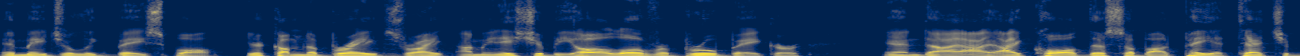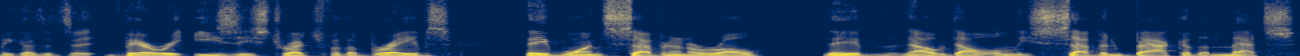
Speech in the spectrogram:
in Major League Baseball. Here come the Braves, right? I mean, they should be all over Brubaker. And I, I called this about pay attention because it's a very easy stretch for the Braves. They've won seven in a row. They've now down only seven back of the Mets.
